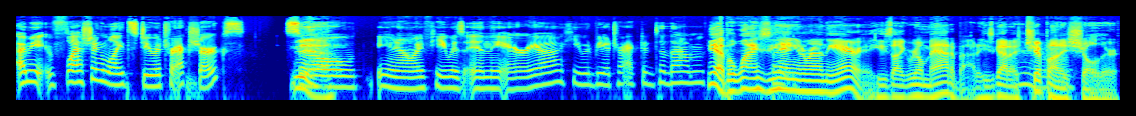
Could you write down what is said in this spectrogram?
I mean, flashing lights do attract sharks. So, you know, if he was in the area, he would be attracted to them. Yeah, but why is he But- hanging around the area? He's like real mad about it. he's got a chip don't on his shoulder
